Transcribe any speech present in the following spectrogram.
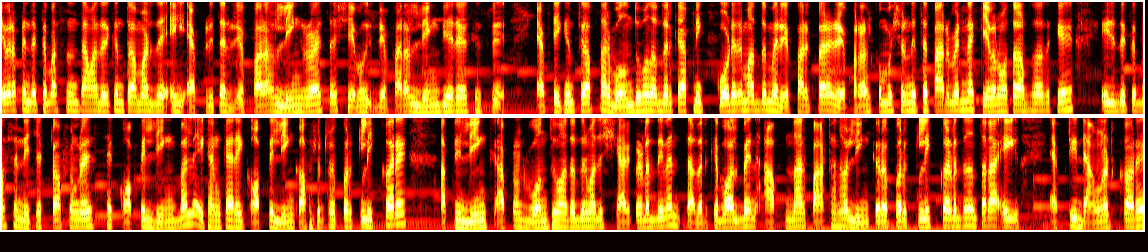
এবার আপনি দেখতে পাচ্ছেন যে আমাদের কিন্তু আমার যে এই অ্যাপটিতে রেফারাল লিঙ্ক রয়েছে, সে এবং রেফারাল লিঙ্ক দিয়ে রেখেছে। অ্যাপটি কিন্তু আপনার বন্ধু বান্ধবদেরকে আপনি কোডের মাধ্যমে রেফার করে রেফারাল কমিশন নিতে পারবেন না। কেবলমাত্র আপনাদেরকে এই যে দেখতে পাচ্ছেন, নিচে একটা অপশন রয়েছে কপি লিঙ্ক বলে, এখানকার এই কপি লিঙ্ক অপশনটার উপর ক্লিক করে আপনি লিঙ্ক আপনার বন্ধু বান্ধবদের মাঝে শেয়ার করে দেবেন। তাদেরকে বলবেন, আপনার পাঠানো লিঙ্কের উপর ক্লিক করার জন্য তারা এই অ্যাপটি ডাউনলোড করে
